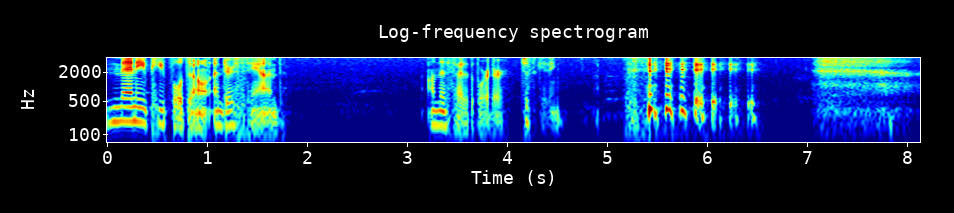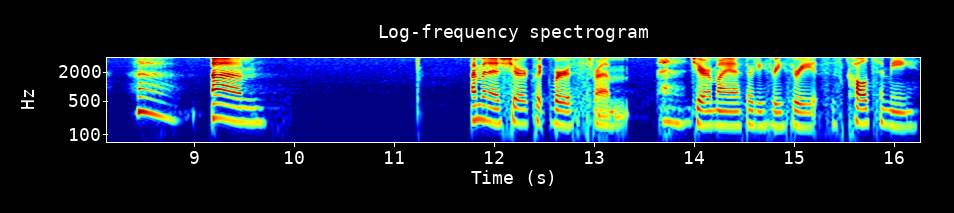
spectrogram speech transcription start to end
many people don't understand on this side of the border. Just kidding. um, I'm going to share a quick verse from Jeremiah 33:3. It says, Call to me,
